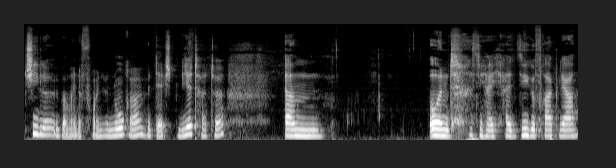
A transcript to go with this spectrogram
Chile, über meine Freundin Nora, mit der ich studiert hatte. Ähm, und deswegen habe ich halt sie gefragt, ja,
